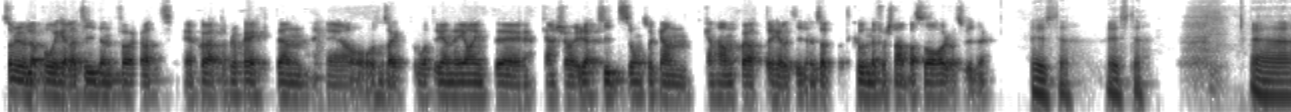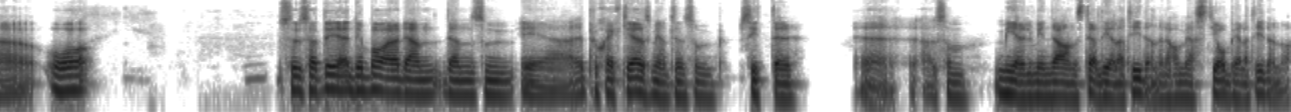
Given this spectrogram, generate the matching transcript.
som rullar på hela tiden för att eh, sköta projekten. Eh, och som sagt, återigen, när jag inte kanske har rätt tidszon så kan, kan han sköta det hela tiden så att kunden får snabba svar och så vidare. Just det. Just det. Uh, och så, så att det, det, är bara den, den som är projektledare som egentligen som sitter eh, som mer eller mindre anställd hela tiden eller har mest jobb hela tiden. Då.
